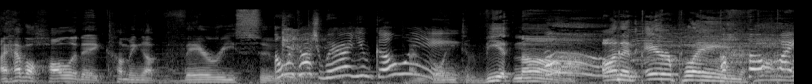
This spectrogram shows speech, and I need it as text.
I have a holiday coming up very soon. Oh my gosh, where are you going? I'm going to Vietnam on an airplane. Oh my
